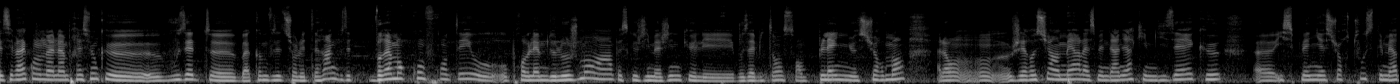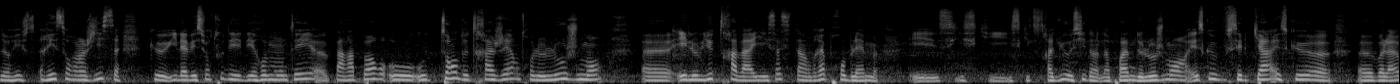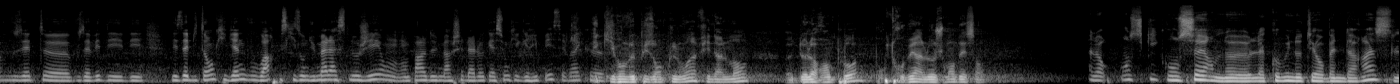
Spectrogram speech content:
C'est vrai qu'on a l'impression que vous êtes, euh, bah, comme vous êtes sur le terrain, que vous êtes vraiment confronté aux, problèmes de logement, hein, parce que j'imagine que vos habitants s'en plaignent sûrement. Alors, j'ai reçu un maire la semaine dernière qui me disait que euh, se plaignait surtout, c'était maire de Ris- Rissorangis, qu'il avait surtout des, remontées euh, par rapport au temps de trajet entre le logement euh, et le lieu de travail. Et ça, c'est un vrai problème. Et ce qui, ce qui se traduit aussi d'un problème de logement. Est-ce que c'est le cas? Est-ce que euh, euh, voilà, vous, êtes, euh, vous avez des, des- des habitants qui viennent vous voir parce qu'ils ont du mal à se loger? On, parle du marché de la location qui est grippé, c'est vrai que... Et qui vont de plus en plus loin finalement de leur emploi pour trouver un logement décent. Alors, en ce qui concerne la communauté urbaine d'Arras,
